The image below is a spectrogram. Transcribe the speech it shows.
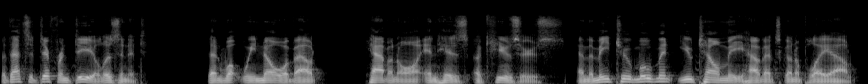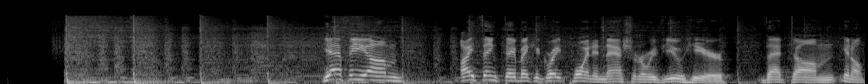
But that's a different deal, isn't it, than what we know about Kavanaugh and his accusers. And the Me Too movement, you tell me how that's going to play out. Yaffee, um, I think they make a great point in National Review here that, um, you know,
